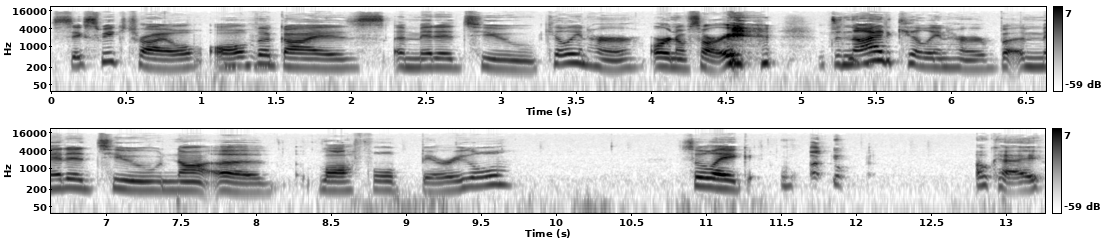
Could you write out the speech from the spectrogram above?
six week trial. All of the mm-hmm. guys admitted to killing her, or no, sorry, denied killing her, but admitted to not a lawful burial. So like, Okay.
